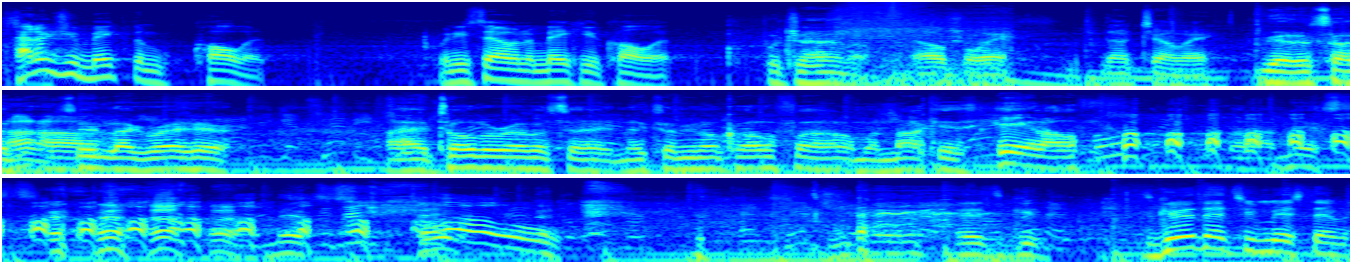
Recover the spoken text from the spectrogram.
So. How did you make them call it? When you say I'm gonna make you call it? Put your hand up. Oh boy, don't tell me. Yeah, that's how I do it. See, like right here. I had told the ref, I said, next time you don't call a foul, I'm gonna knock his head off. but I missed. I missed. Oh. it's good. It's good that you missed that.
